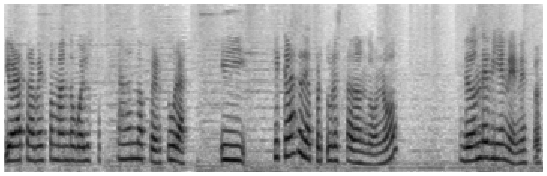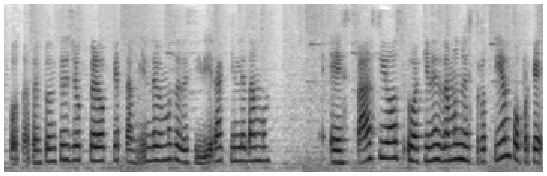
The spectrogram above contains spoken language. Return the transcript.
y ahora otra vez tomando vuelos porque está dando apertura. ¿Y qué clase de apertura está dando, no? ¿De dónde vienen estas cosas? Entonces yo creo que también debemos de decidir a quién le damos espacios o a quienes damos nuestro tiempo, porque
